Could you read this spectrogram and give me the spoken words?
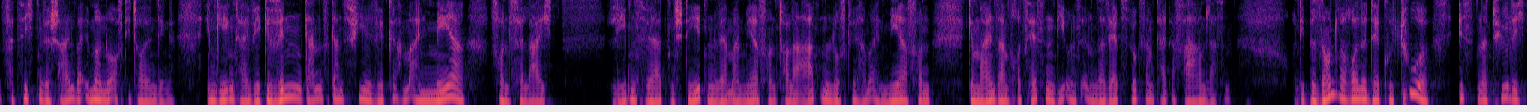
verzichten wir scheinbar immer nur auf die tollen Dinge. Im Gegenteil, wir gewinnen ganz, ganz viel. Wir haben ein Mehr von vielleicht lebenswerten Städten. Wir haben ein Mehr von toller Atemluft. Wir haben ein Mehr von gemeinsamen Prozessen, die uns in unserer Selbstwirksamkeit erfahren lassen. Und die besondere Rolle der Kultur ist natürlich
